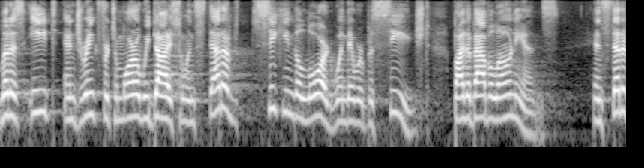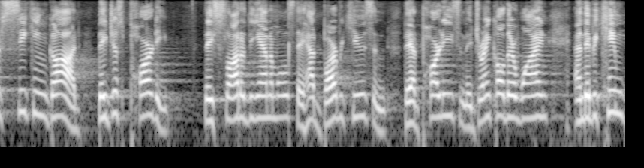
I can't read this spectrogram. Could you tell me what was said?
Let us eat and drink, for tomorrow we die. So instead of seeking the Lord when they were besieged by the Babylonians, instead of seeking God, they just partied. They slaughtered the animals, they had barbecues, and they had parties, and they drank all their wine, and they became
